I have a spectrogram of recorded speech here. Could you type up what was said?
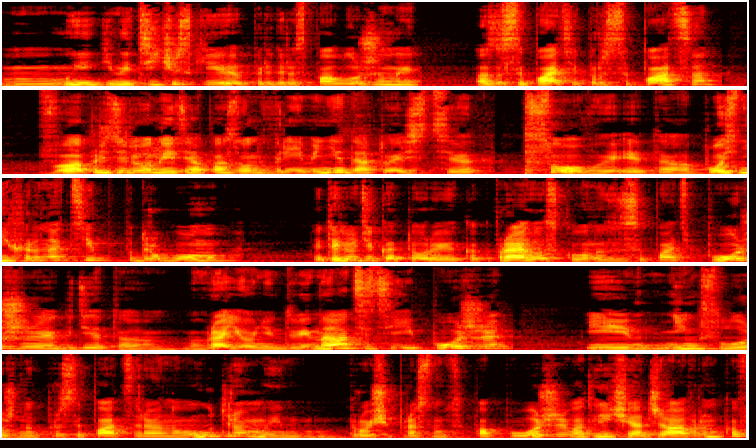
мы генетически предрасположены засыпать и просыпаться в определенный диапазон времени, да, то есть Совы – это поздний хронотип по-другому. Это люди, которые, как правило, склонны засыпать позже, где-то в районе 12 и позже. И им сложно просыпаться рано утром, им проще проснуться попозже, в отличие от жаворонков.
